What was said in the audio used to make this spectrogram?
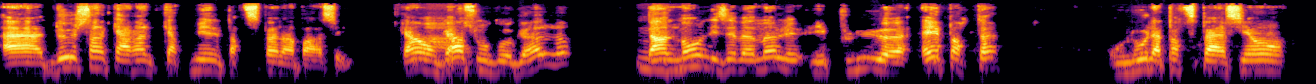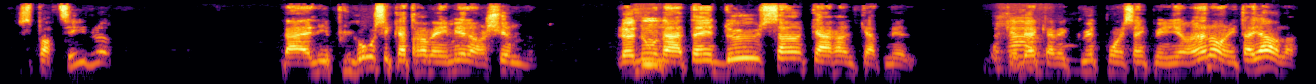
à 244 000 participants l'an passé. Quand on regarde sur Google, dans le mm-hmm. monde, les événements les plus euh, importants au niveau de la participation sportive, ben, les plus gros, c'est 80 000 en Chine. Là, nous, on a hmm. atteint 244 000 au Québec avec 8,5 millions. Non, non, on est ailleurs, là.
